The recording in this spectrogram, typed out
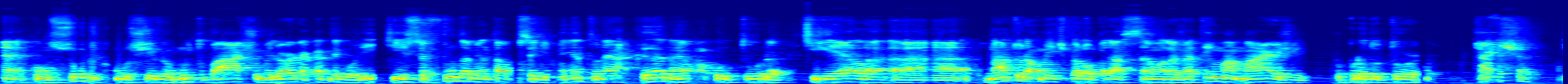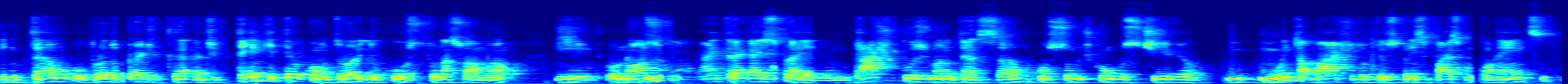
né, consumo de combustível muito baixo, o melhor da categoria, que isso é fundamental para o segmento, né? A cana é uma cultura que ela, ah, naturalmente pela operação, ela já tem uma margem para o produtor caixa, então o produtor de, de, tem que ter o controle do custo na sua mão e o nosso vai entregar isso para ele. Um baixo custo de manutenção, consumo de combustível muito abaixo do que os principais concorrentes,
